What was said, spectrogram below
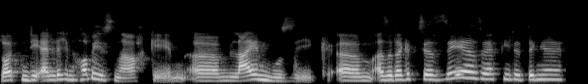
Leuten, die ähnlichen Hobbys nachgehen, ähm, Laienmusik. Ähm, also da gibt es ja sehr, sehr viele Dinge,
